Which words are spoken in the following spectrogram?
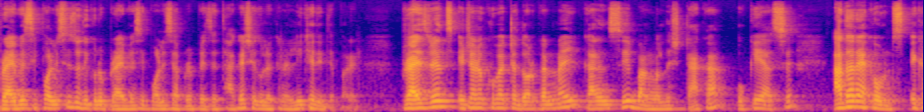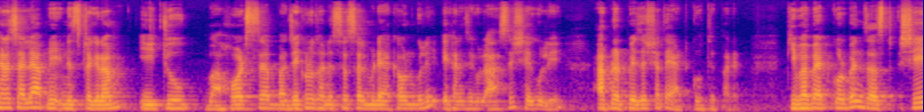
প্রাইভেসি পলিসি যদি কোনো প্রাইভেসি পলিসি আপনার পেজে থাকে, সেগুলো এখানে লিখে দিতে পারেন। প্রাইস রেঞ্জ এটারও খুব একটা দরকার নাই কারেন্সি বাংলাদেশ টাকা ওকে আছে। আদার অ্যাকাউন্টস এখানে চাইলে আপনি ইনস্টাগ্রাম ইউটিউব বা হোয়াটসঅ্যাপ বা যে কোনো ধরনের সোশ্যাল মিডিয়া অ্যাকাউন্টগুলি এখানে যেগুলো আছে সেগুলি আপনার পেজের সাথে অ্যাড করতে পারেন। কীভাবে অ্যাড করবেন? জাস্ট সেই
